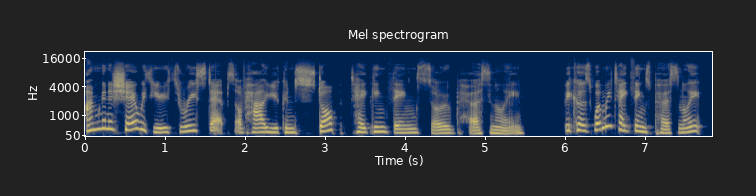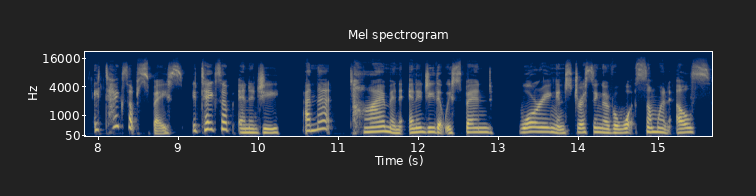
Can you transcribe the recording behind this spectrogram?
I'm going to share with you three steps of how you can stop taking things so personally. Because when we take things personally, it takes up space, it takes up energy, and that time and energy that we spend worrying and stressing over what someone else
